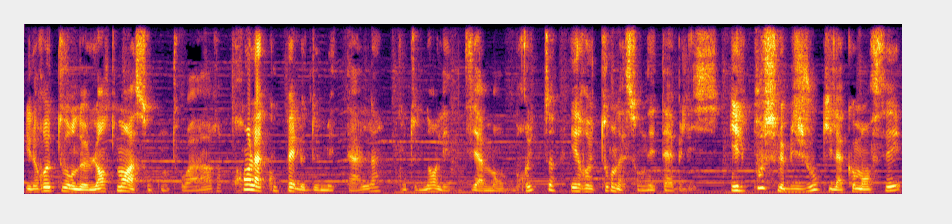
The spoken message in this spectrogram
Il retourne lentement à son comptoir, prend la coupelle de métal contenant les diamants bruts et retourne à son établi. Il pousse le bijou qu'il a commencé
